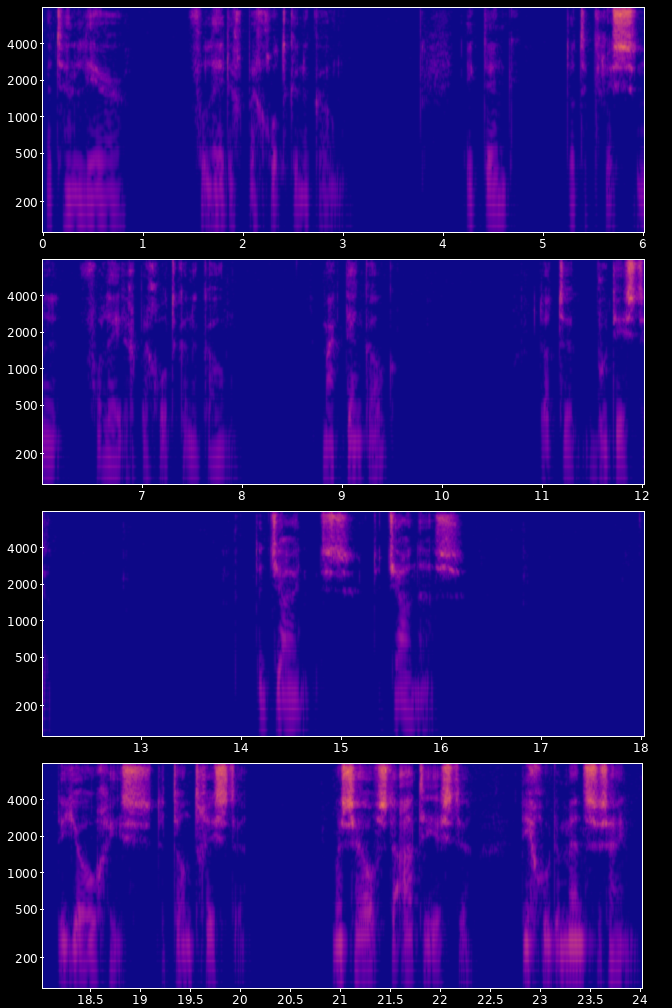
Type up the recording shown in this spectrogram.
met hun leer volledig bij God kunnen komen. Ik denk dat de christenen volledig bij God kunnen komen. Maar ik denk ook dat de boeddhisten, de Jains, de Jainas, de yogis, de tantristen, maar zelfs de atheïsten, die goede mensen zijn,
